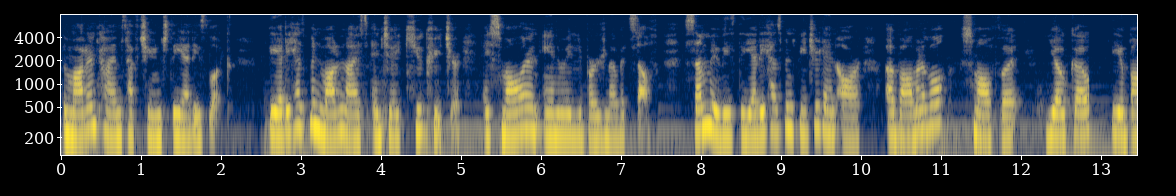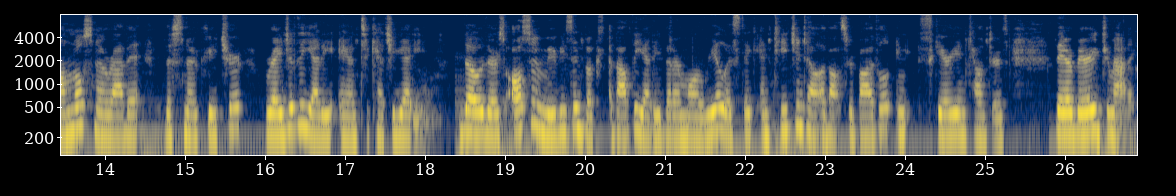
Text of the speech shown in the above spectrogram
The modern times have changed the Yeti's look. The Yeti has been modernized into a cute creature, a smaller and animated version of itself. Some movies the Yeti has been featured in are Abominable, Smallfoot, Yoko, The Abominable Snow Rabbit, The Snow Creature, Rage of the Yeti, and To Catch a Yeti. Though there's also movies and books about the Yeti that are more realistic and teach and tell about survival and scary encounters. They are very dramatic.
